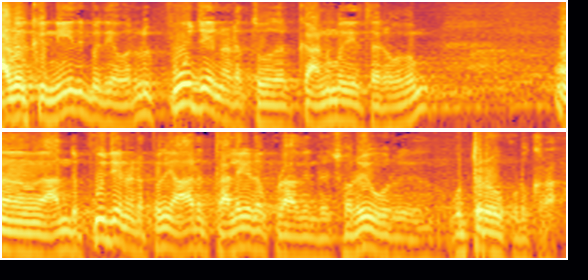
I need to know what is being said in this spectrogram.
அதற்கு நீதிபதி அவர்கள் பூஜை நடத்துவதற்கு அனுமதி தருவதும் அந்த பூஜை நடப்பதை யாரும் தலையிடக்கூடாது என்று சொல்லி ஒரு உத்தரவு கொடுக்கிறார்.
